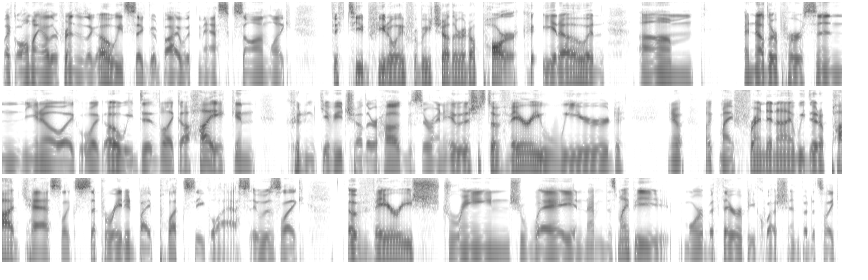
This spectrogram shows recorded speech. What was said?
like all my other friends. It was like, oh, we said goodbye with masks on, like 15 feet away from each other at a park, you know, and, um, another person, you know, like like oh, we did like a hike and couldn't give each other hugs or any. It was just a very weird, you know, like my friend and I we did a podcast like separated by plexiglass. It was like a very strange way and um, this might be more of a therapy question, but it's like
